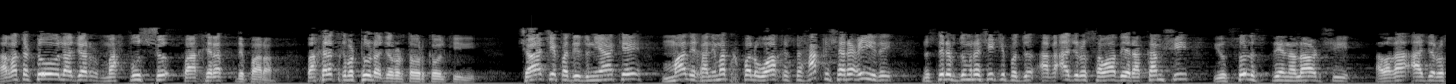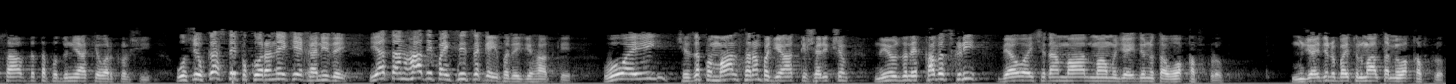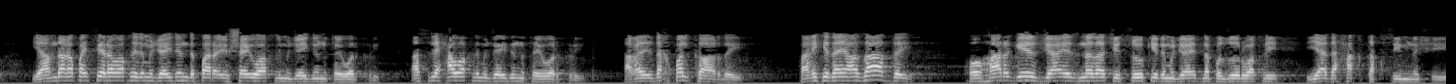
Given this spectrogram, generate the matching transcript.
هغه ته ټول اجر محفوظ شو په آخرت دپاره په آخرت کې به ټول اجر ورته ورکول کیږي چا چې په دې دنیا کې مال غنیمت خپل واخیستو حق شرعي دی نو صرف دومره شي چې په هغه اجر و ثواب یې راکم شي یو ثلث ترېنه لاړ شي او هغه اجر او ثواب دته په دنیا کې ورکړل شي اوس یو کس دی په کورنۍ کې غني دی یا تنها دی پیسې څه کوي په دې جهاد کې ووایي چې زه په مال سره په جهاد کې شریک شم نو یو ځل قبض کړي بیا وایي چې دا مال ما مجاهدینو ته وقف کړو مجاهدینو بیت المال ته مې وقف کړو یا همدغه پیسې راواخلي د مجاهدینو دپاره یو شی واخلي مجاهدینو ته یې ورکړي اسلحه واخلي مجاهدینو ته یې ورکړي هغه د خپل کار دی هغه کې دی آزاد دی خو هرګیز جایز نه ده چې څوک یې د مجاهد نه په زور واخلي یا د حق تقسیم نشي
